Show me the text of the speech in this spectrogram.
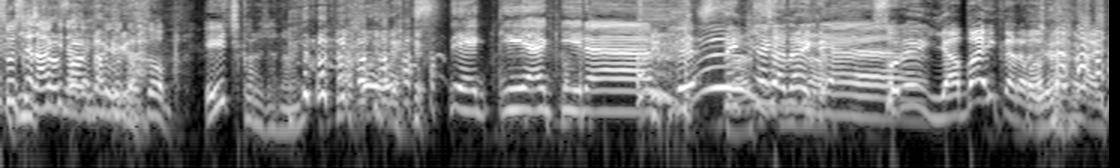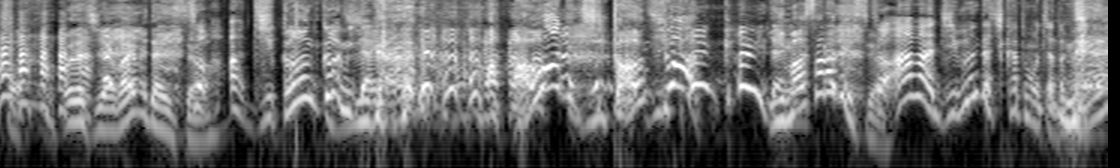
そしたらアキラが一言そう、H からじゃない。素敵アキラ。素素敵じゃないから。それやばいからわかんないと。俺たちやばいみたいですよ。そう。あ時間かかみたいな。あ泡で時間か。時間かみたいな。今更ですそう、よあは自分たちかと思っちゃったね。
